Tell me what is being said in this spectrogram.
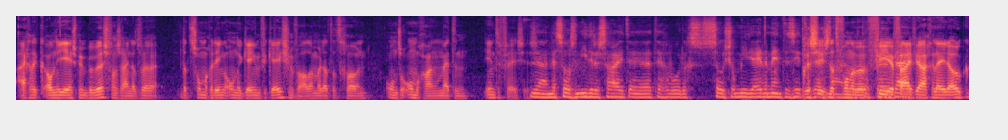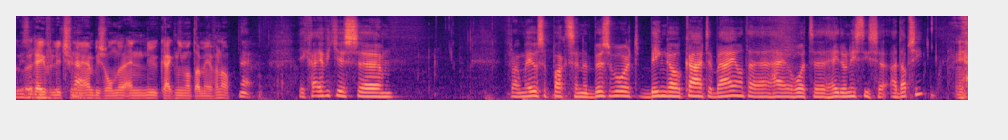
eigenlijk al niet eens meer bewust van zijn dat we dat sommige dingen onder gamification vallen, maar dat het gewoon onze omgang met een interface is. Ja, net zoals in iedere site eh, tegenwoordig social media elementen zitten. Precies, zeg dat vonden we eh, vier, vijf jaar geleden ook Bijzonder. revolutionair Ja. en bijzonder. En nu kijkt niemand daar meer van op. Nee. Ik ga eventjes... ehm, Frank Meeuwse pakt zijn buswoord bingo kaart erbij, want eh, hij hoort eh, hedonistische adaptie. Ja.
